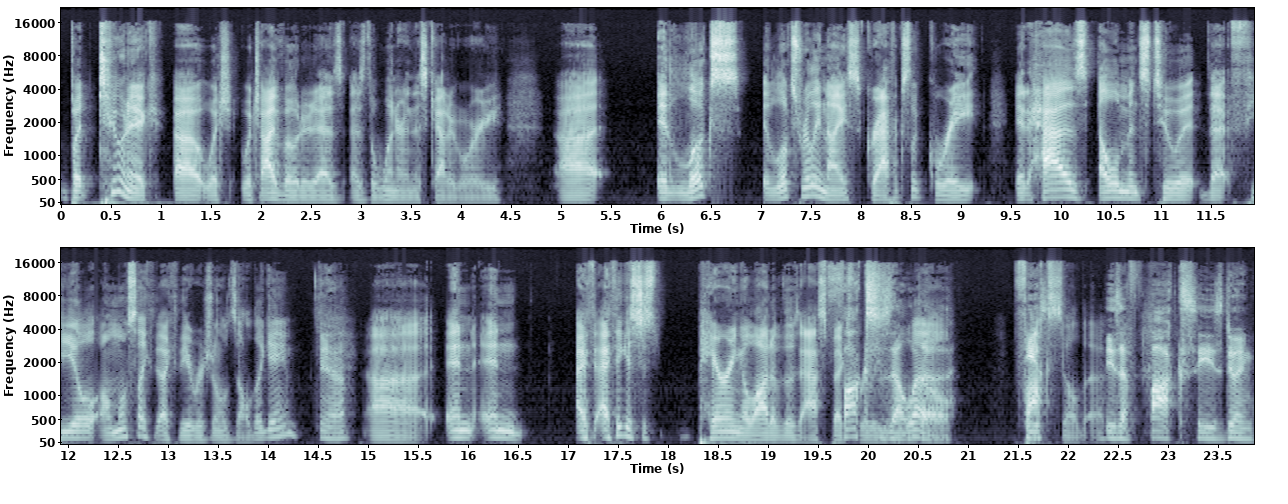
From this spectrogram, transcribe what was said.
but Tunic, uh, which which I voted as as the winner in this category, uh, it looks it looks really nice. Graphics look great. It has elements to it that feel almost like like the original Zelda game. Yeah. Uh, and and I th- I think it's just pairing a lot of those aspects Fox really Zelda. well. Fox He's- Zelda. He's a fox. He's doing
